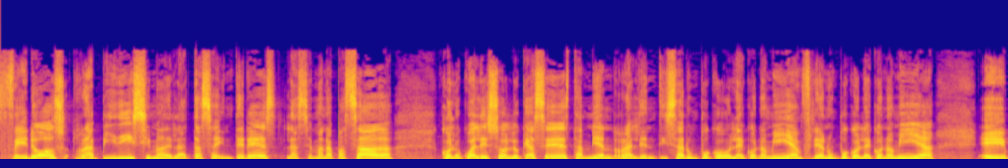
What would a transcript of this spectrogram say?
feroz, rapidísima de la tasa de interés la semana pasada, con lo cual eso lo que hace es también ralentizar un poco la economía, enfriar un poco la economía, eh,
